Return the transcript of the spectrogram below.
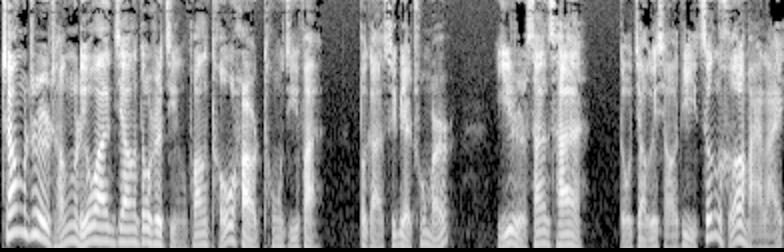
张志成、刘安江都是警方头号通缉犯，不敢随便出门，一日三餐都交给小弟曾和买来。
